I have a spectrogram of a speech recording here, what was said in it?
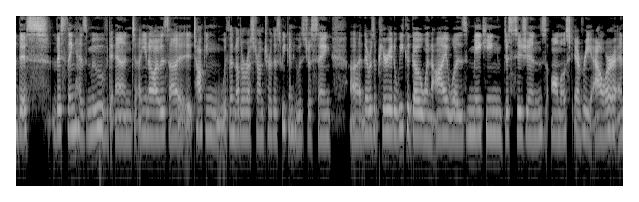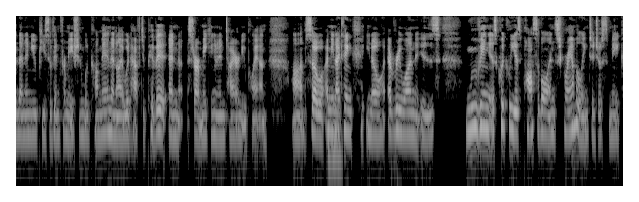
this this thing has moved. And uh, you know, I was uh, talking with another restaurateur this weekend who was just saying uh, there was a period a week ago when I was making decisions almost every hour, and then a new piece of information would come in, and I would have to pivot and start making an entire new plan. Um, so, I mean, mm-hmm. I think you know everyone is moving as quickly as possible and scrambling to just make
